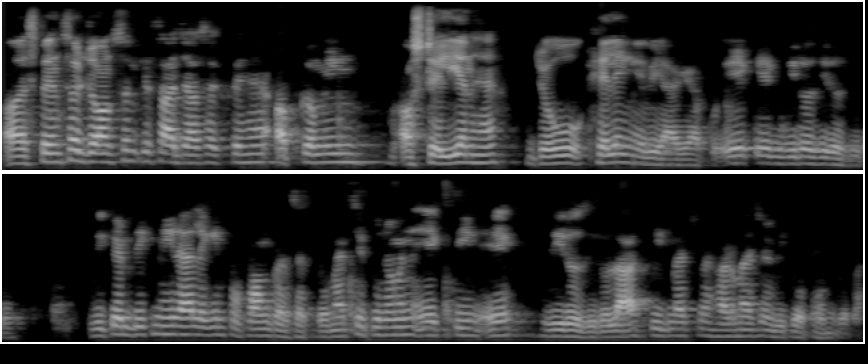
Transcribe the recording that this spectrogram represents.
स्पेंसर जॉनसन के साथ जा सकते हैं। अपकमिंग ऑस्ट्रेलियन है, जो खेलेंगे भी आगे आपको। एक एक, ज़ीरो ज़ीरो ज़ीरो। विकेट दिख नहीं रहा है, लेकिन परफॉर्म कर सकते हैं। मैच टूर्नामेंट एक, तीन, एक, ज़ीरो ज़ीरो। लास्ट तीन मैच में हर मैच में विकेट है उनके पास।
